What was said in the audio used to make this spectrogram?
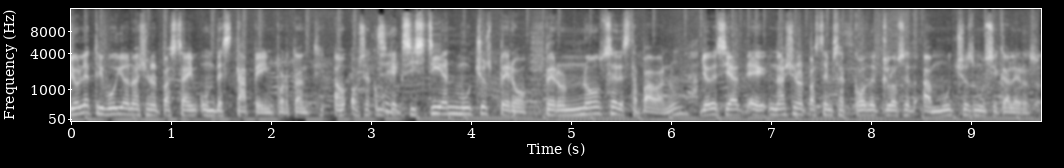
yo le atribuyo a National Pastime un destape importante. O, o sea, como Sí. que existían muchos, pero, pero no se destapaban, ¿no? Yo decía, eh, National Pastime sacó del closet a muchos musicaleros.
